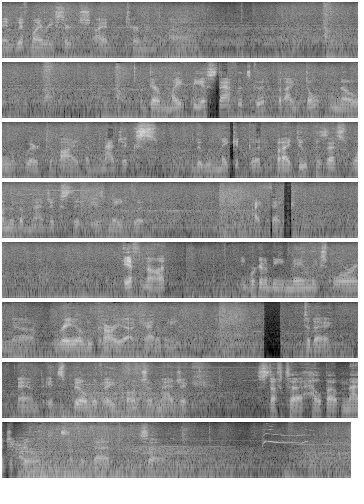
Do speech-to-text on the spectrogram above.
And with my research, I have determined uh, there might be a staff that's good, but I don't know where to buy the magics that would make it good. But I do possess one of the magics that is made good. I think. If not, we're going to be mainly exploring uh, Raya Lucaria Academy today. And it's filled with a bunch of magic stuff to help out magic builds and stuff like that. So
